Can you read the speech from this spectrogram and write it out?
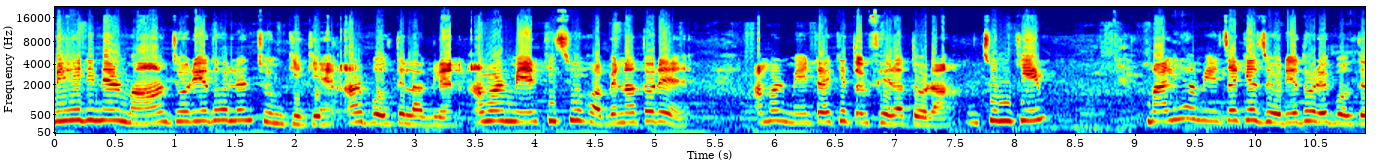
মেহেরিনের মা জড়িয়ে ধরলেন চুমকিকে আর বলতে লাগলেন, আমার মেয়ের কিছু হবে না তো রে আমার মেয়েটাকে তো ফেরা তোরা। চুমকি মালিহা মির্জাকে জড়িয়ে ধরে বলতে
